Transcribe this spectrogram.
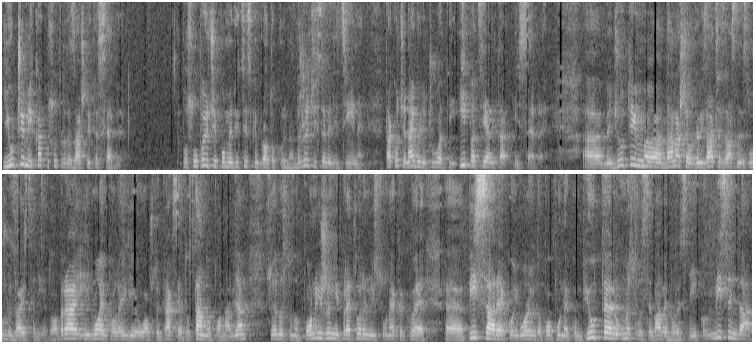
i učim ih kako sutra da zaštite sebe. Postupajući po medicinskim protokolima, držeći se medicine, tako će najbolje čuvati i pacijenta i sebe. Međutim, današnja organizacija zdravstvene službe zaista nije dobra i moje kolege u opštoj praksi, ja to stalno ponavljam, su jednostavno poniženi, pretvoreni su u nekakve e, pisare koji moraju da popune kompjuter umesto da se bave bolesnikom. Mislim da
